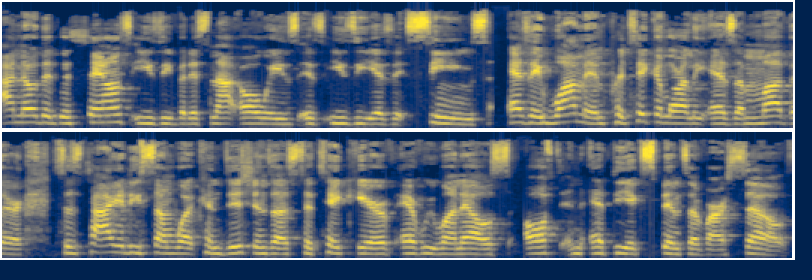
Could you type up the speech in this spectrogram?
I know that this sounds easy, but it's not always as easy as it seems. As a woman, particularly as a mother, society somewhat conditions us to take care of everyone else, often at the expense of ourselves.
